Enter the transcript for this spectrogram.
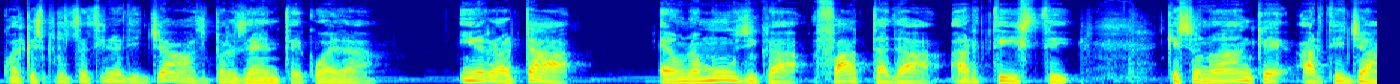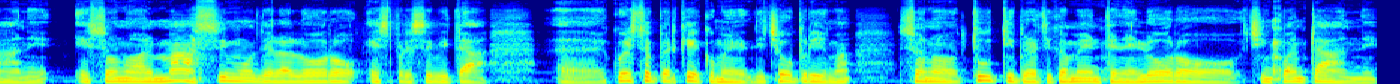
qualche spruzzatina di jazz presente qua e là. In realtà è una musica fatta da artisti che sono anche artigiani e sono al massimo della loro espressività. Eh, questo perché, come dicevo prima, sono tutti praticamente nei loro 50 anni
